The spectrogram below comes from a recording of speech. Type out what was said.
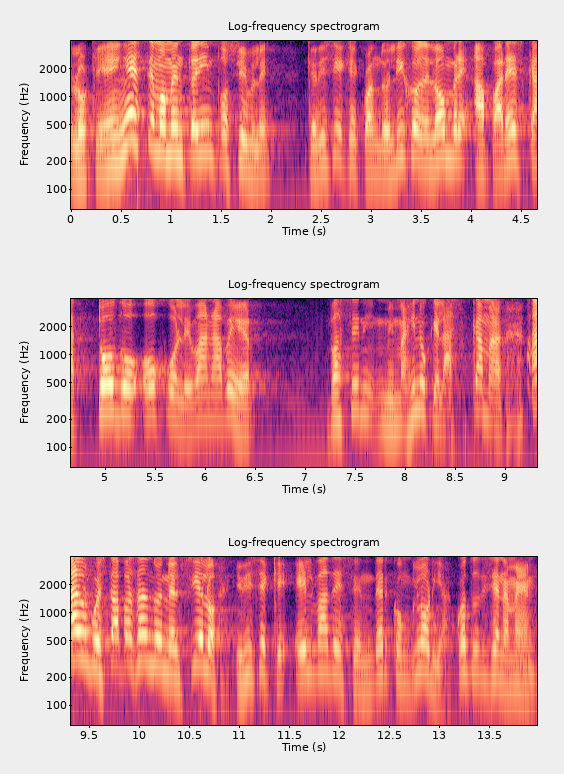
lo que en este momento era imposible, que dice que cuando el Hijo del Hombre aparezca, todo ojo le van a ver, va a ser, me imagino que las cámaras, algo está pasando en el cielo y dice que Él va a descender con gloria. ¿Cuántos dicen amén?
